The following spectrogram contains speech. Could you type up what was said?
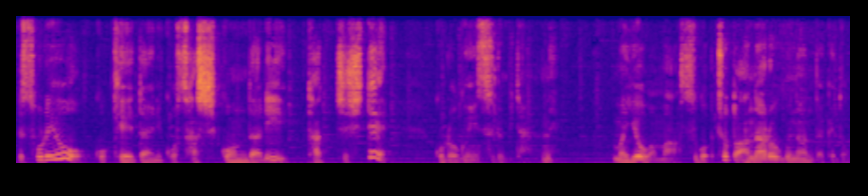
でそれをこう携帯にこう差し込んだりタッチしてこうログインするみたいなね、まあ、要はまあすごいちょっとアナログなんだけど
